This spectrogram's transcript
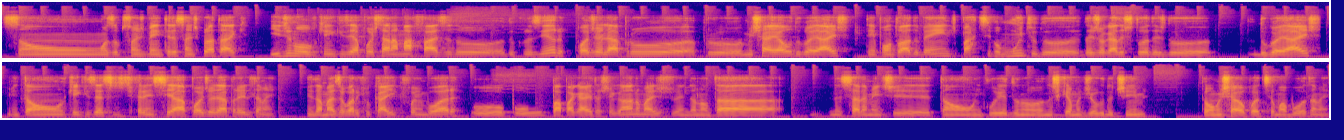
são umas opções bem interessantes para o ataque. E, de novo, quem quiser apostar na má fase do, do Cruzeiro, pode olhar pro, pro Michael, do Goiás. Tem pontuado bem, participa muito do, das jogadas todas do, do Goiás. Então, quem quiser se diferenciar, pode olhar para ele também. Ainda mais agora que o Kaique foi embora. O, o Papagaio tá chegando, mas ainda não tá necessariamente tão incluído no, no esquema de jogo do time. Então o Michel pode ser uma boa também.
